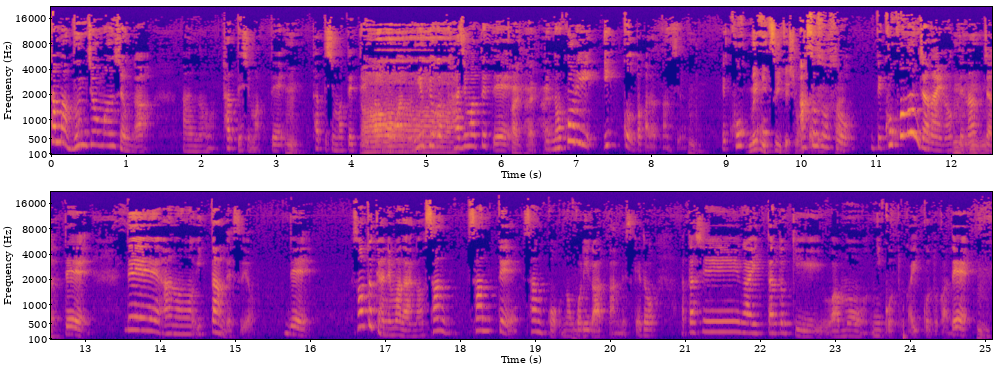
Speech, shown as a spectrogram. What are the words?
たま分譲マンションがあの立ってしまって、うん。立ってしまってっていうかもうあの入居が始まってて、はいはいはい。で残り1個とかだったんですよ。うん。でこ目についてしまあったそうそうそう、はでここなんじゃないのってなっちゃって、であの行ったんですよ。でその時はねまだあの 3, 3手3個残りがあったんですけど、私が行った時はもう2個とか1個とかでうん。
